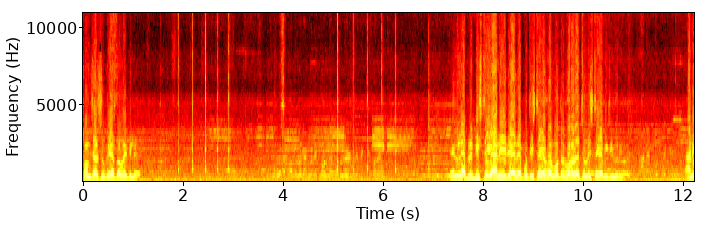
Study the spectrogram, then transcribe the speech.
সংসার সুখিয়া চালাই দিলে। এগুলো আপনি বিশ টাকা আনি দেওয়া যায়, পঁচিশ টাকা খর মতো খরচ হয়, চল্লিশ টাকা বিক্রি করি। আনি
